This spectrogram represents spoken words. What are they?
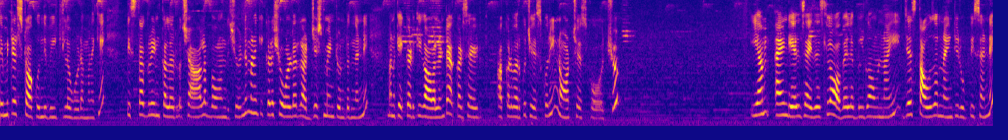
లిమిటెడ్ స్టాక్ ఉంది వీటిలో కూడా మనకి. పిస్తా గ్రీన్ కలర్లో చాలా బాగుంది చూడండి. మనకి ఇక్కడ షోల్డర్ అడ్జస్ట్మెంట్ ఉంటుందండి. మనకి ఎక్కడికి కావాలంటే అక్కడ సైడ్ అక్కడ వరకు చేసుకొని నాట్ చేసుకోవచ్చు. ఎం అండ్ ఎల్ సైజెస్లో అవైలబుల్గా ఉన్నాయి. జస్ట్ థౌజండ్ నైంటీ రూపీస్ అండి.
